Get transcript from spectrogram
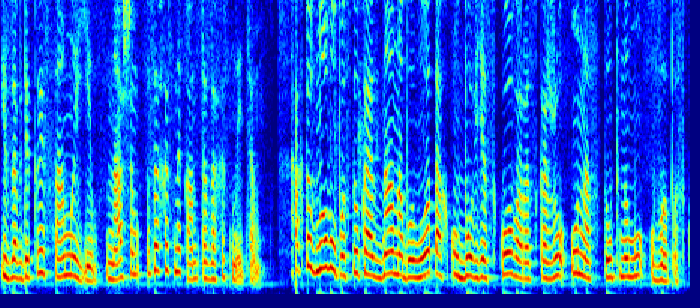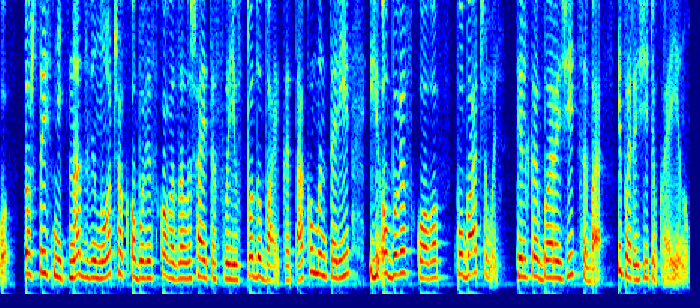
і завдяки саме їм, нашим захисникам та захисницям. А хто знову постукає з на болотах, обов'язково розкажу у наступному випуску. Тож тисніть на дзвіночок, обов'язково залишайте свої вподобайки та коментарі, і обов'язково побачимось. Тільки бережіть себе і бережіть Україну.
